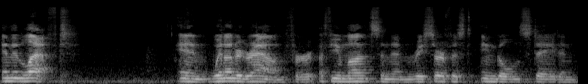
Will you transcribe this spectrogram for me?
and then left and went underground for a few months and then resurfaced in Golden State and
